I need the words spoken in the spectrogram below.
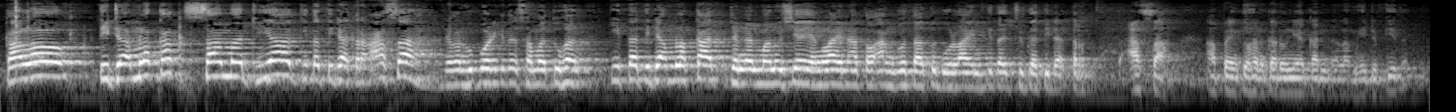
Kalau tidak melekat sama dia, kita tidak terasah dengan hubungan kita sama Tuhan. Kita tidak melekat dengan manusia yang lain atau anggota tubuh lain. Kita juga tidak terasah apa yang Tuhan karuniakan dalam hidup kita.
